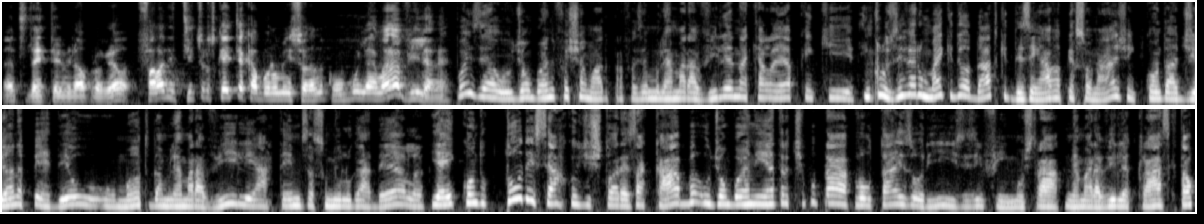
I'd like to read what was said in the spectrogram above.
antes da gente terminar o programa, fala de títulos que a gente acabou não mencionando como Mulher Maravilha, né? Pois é, o John Byrne foi chamado pra fazer Mulher Maravilha naquela época em que, inclusive, era o Mike Deodato que desenhava a personagem, quando a Diana perdeu o o manto da Mulher Maravilha e a Artemis assumiu o lugar dela. E aí, quando todo esse arco de histórias acaba, o John Byrne entra, tipo, pra voltar às origens, enfim, mostrar Mulher Maravilha clássica e tal,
